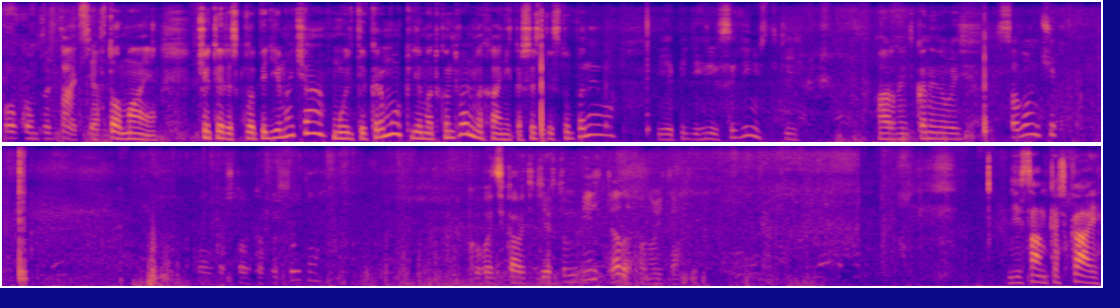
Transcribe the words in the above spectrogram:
По комплектації авто має 4 склопідіймача, мультикермо, клімат-контроль, механіка 6-ступенева, є підігрів сидінь, ось такий гарний тканиновий салончик. Полка шторка присутня. Кого цікавить такий автомобіль, телефонуйте. Nissan Qashqai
